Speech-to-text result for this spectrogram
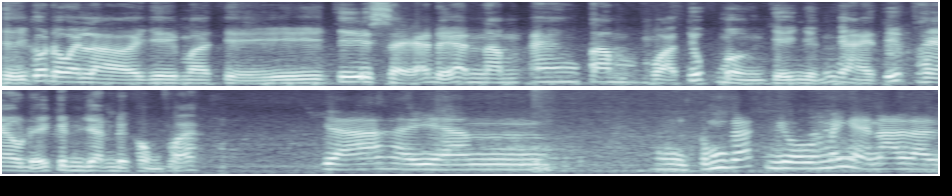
chị có đôi lời gì mà chị chia sẻ để anh Năm an tâm và chúc mừng chị những ngày tiếp theo để kinh doanh được hồng phát? Dạ thì um, cũng rất vui. Mấy ngày nay là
